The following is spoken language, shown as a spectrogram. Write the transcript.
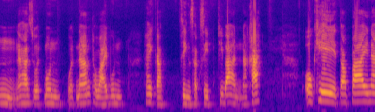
อืมนะคะ สวดมนต์กวดน้ำถวายบุญให้กับสิ่งศักดิ์สิทธิ์ที่บ้านนะคะ โอเค ต่อไปใน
